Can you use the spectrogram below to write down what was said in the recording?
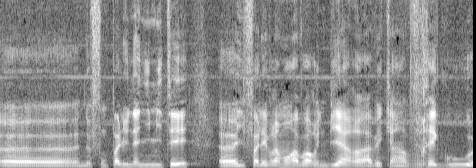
euh, ne font pas l'unanimité, il fallait vraiment avoir une bière avec un vrai goût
